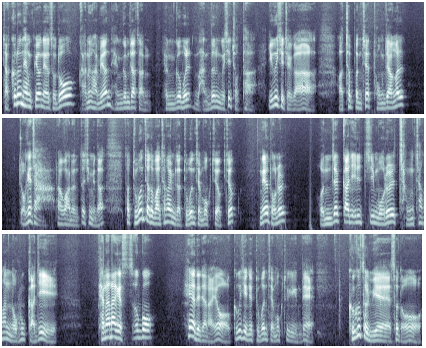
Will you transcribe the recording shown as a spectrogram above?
자 그런 형편에서도 가능하면 현금 자산 현금을 만드는 것이 좋다. 이것이 제가 어, 첫 번째 통장을 쪼개자라고 하는 뜻입니다. 자, 두 번째도 마찬가지입니다. 두 번째 목적, 즉 내 돈을 언제까지 일지 모를 창창한 노후까지 편안하게 쓰고 해야 되잖아요. 그것이 이제 두 번째 목적인데 그것을 위해서도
